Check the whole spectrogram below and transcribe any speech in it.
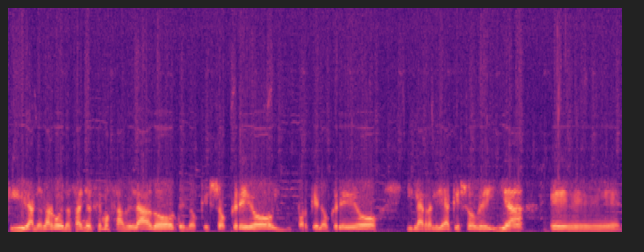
sí, a lo largo de los años hemos hablado de lo que yo creo y por qué lo creo y la realidad que yo veía, eh,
